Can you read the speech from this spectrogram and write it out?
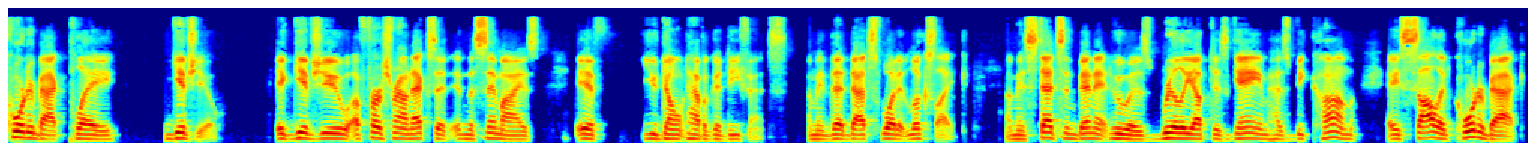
quarterback play gives you. It gives you a first round exit in the semis if you don't have a good defense. I mean that that's what it looks like. I mean, Stetson Bennett, who has really upped his game, has become a solid quarterback.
